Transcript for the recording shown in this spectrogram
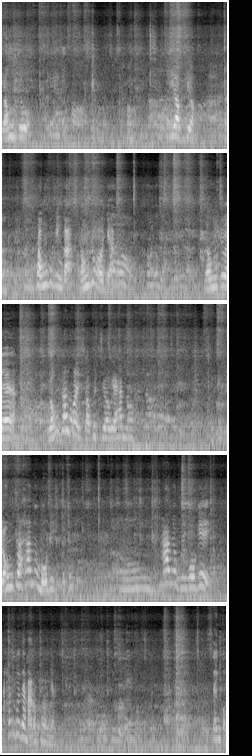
영주. 기억이? 기억 기억. 경북인가? 영주가 어디야? 어, 한국이야. 영주에 영주 한우가 있어. 그 지역에 한우. 영주 한우 몰이 있거든. 음, 한우 불고기 한 근에 15,000원이야. 불고기? 센 거.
